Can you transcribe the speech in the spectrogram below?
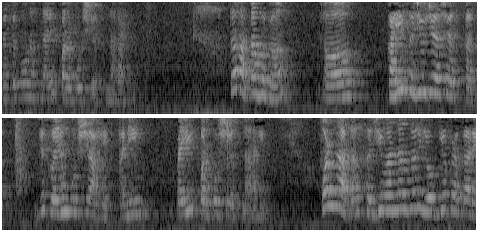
तर ते कोण असणार आहे? परपोषी असणार आहे. तर आता बघा काही सजीव जे असे असतात जे स्वयंपोषी आहेत आणि काही परपोषी असणार आहे. पण जर आता सजीवांना जर योग्य प्रकारे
